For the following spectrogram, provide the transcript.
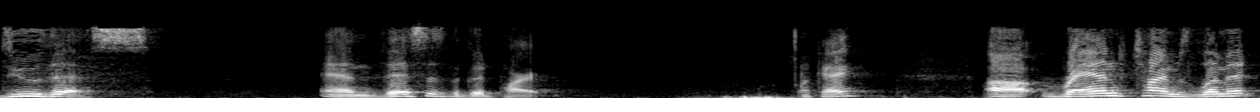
do this. And this is the good part. Okay? Uh, rand times limit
